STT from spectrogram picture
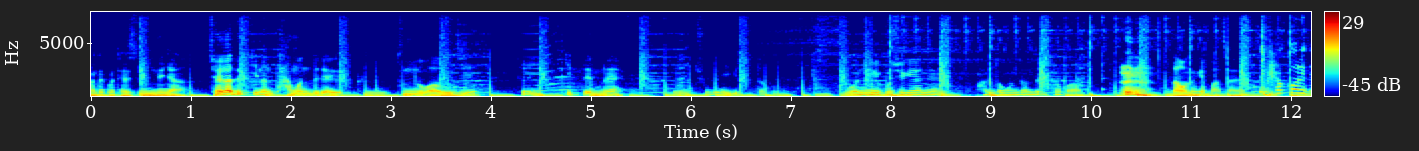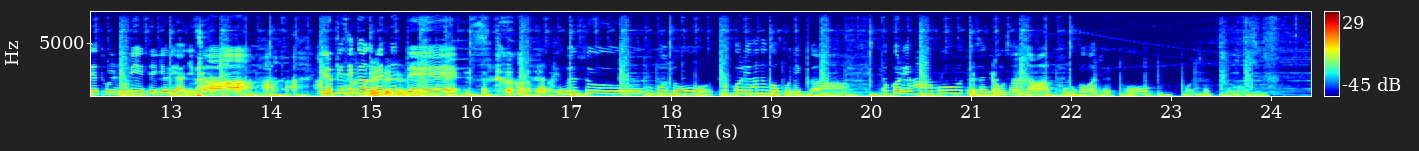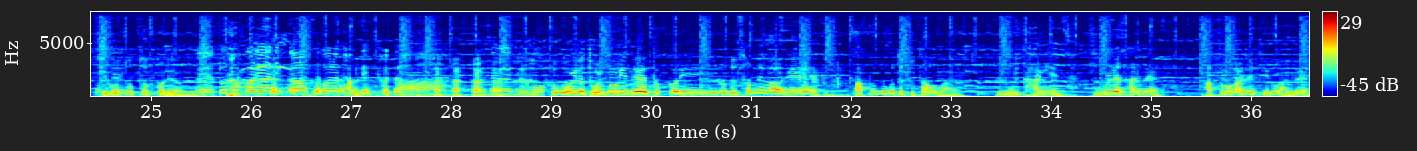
당대표 될수 있느냐? 제가 느끼는 당원들의 그 분노와 의지 저는 있기 때문에 저는 충분히 이길 수 있다고 봅니다. 의원님이 보시기에는 한동훈 전 대표가 나오는 게 맞아요? 턱걸이 대 돌돌이의 대결이 아닌가 이렇게 생각을. 했는데 김문수 후보도 턱걸이 하는 거 보니까 턱걸이 하고 대선 경선 나왔고 후보가 됐고 뭐 졌지만 그리고 또 턱걸이하고. 네, 또 턱걸이 하니까 그거는 당대표다 그런 생각이 들고 저 오히려 돌돌이 대 턱걸이로도 선명하게 맞붙는 것도 좋다고 봐요. 그래서 우리 당이 죽을래 살래 앞으로 갈래 뒤로 갈래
